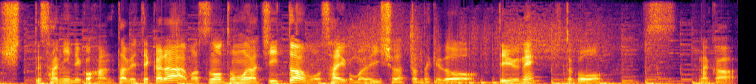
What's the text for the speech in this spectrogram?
シュッて3人でご飯食べてから、まあ、その友達とはもう最後まで一緒だったんだけど、っていうね、ちょっとこう、なんか、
